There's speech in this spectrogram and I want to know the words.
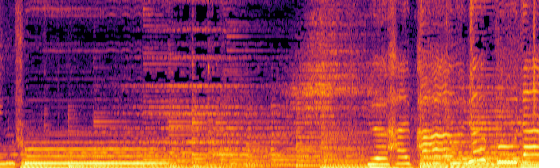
幸福。越害怕越孤单，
